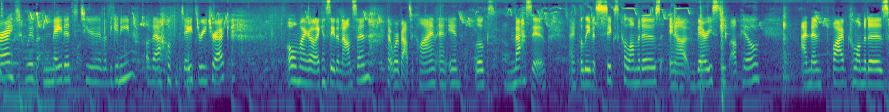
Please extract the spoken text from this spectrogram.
right, we've made it to the beginning of our day three trek. Oh my god, I can see the mountain that we're about to climb and it looks massive. I believe it's six kilometers in a very steep uphill and then five kilometers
